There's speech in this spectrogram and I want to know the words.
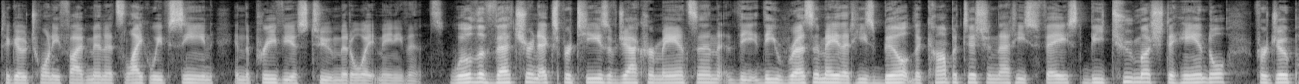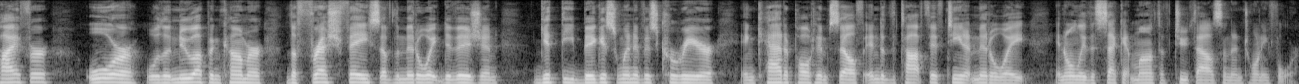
to go 25 minutes like we've seen in the previous two middleweight main events. Will the veteran expertise of Jack Hermansson, the, the resume that he's built, the competition that he's faced be too much to handle for Joe Pyfer? Or will the new up and comer, the fresh face of the middleweight division, get the biggest win of his career and catapult himself into the top 15 at middleweight in only the second month of 2024.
